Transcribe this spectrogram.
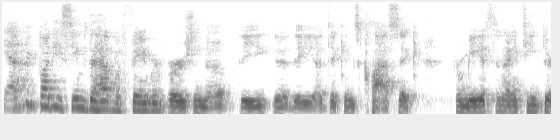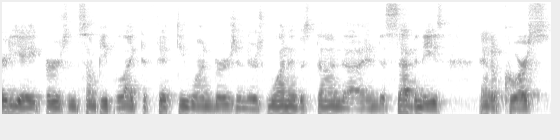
yeah. Everybody seems to have a favorite version of the the, the uh, Dickens classic. For me, it's the 1938 version. Some people like the 51 version. There's one that was done uh, in the 70s, and of course,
